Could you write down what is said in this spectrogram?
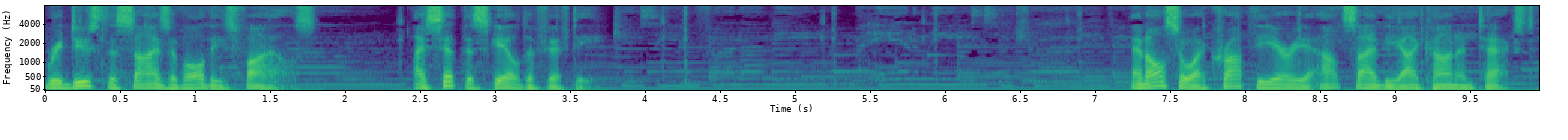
Reduce the size of all these files. I set the scale to 50. And also I crop the area outside the icon and text.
